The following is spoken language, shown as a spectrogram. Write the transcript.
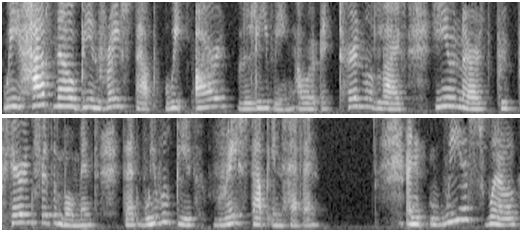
We have now been raised up. We are living our eternal life here on earth, preparing for the moment that we will be raised up in heaven. And we as well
